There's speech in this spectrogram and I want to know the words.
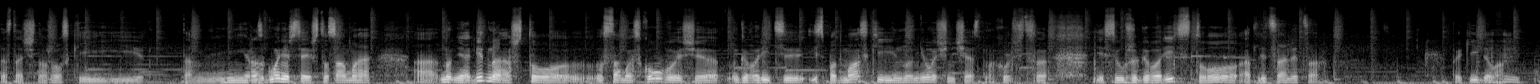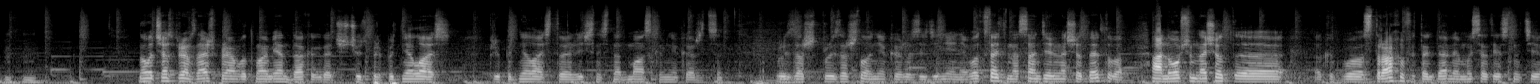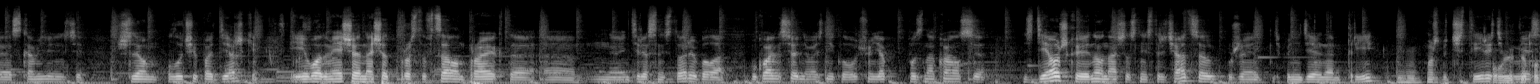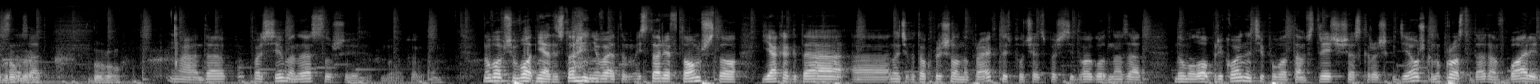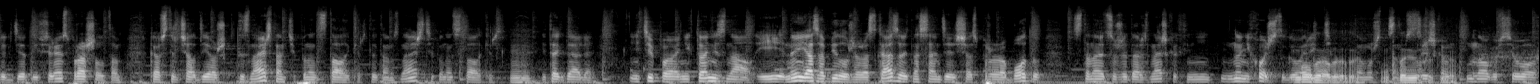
достаточно жесткий и там не разгонишься, и что самое, а, ну, не обидно, а что самое сковывающее, говорить из-под маски, ну, не очень честно. Хочется, если уже говорить, то от лица лица. Такие дела. Ну вот сейчас прям, знаешь, прям вот момент, да, когда чуть-чуть приподнялась приподнялась твоя личность над маской, мне кажется. Произош... Произошло некое разъединение. Вот, кстати, на самом деле насчет этого... А, ну, в общем, насчет э, как бы страхов и так далее, мы, соответственно, тебе с комьюнити шлем лучи поддержки. И вот у меня еще насчет просто в целом проекта э, интересная история была. Буквально сегодня возникла. В общем, я познакомился с девушкой, ну, начал с ней встречаться уже, типа, недели, наверное, три, угу. может быть, четыре, типа, месяц назад. Здорово. А, да, спасибо, да, слушай, как бы. Ну, в общем, вот, нет, история не в этом. История в том, что я когда, э, ну, типа, только пришел на проект, то есть, получается, почти два года назад, думал, о, прикольно, типа, вот там встреча сейчас, короче, девушка, ну, просто, да, там в баре или где-то, и все время спрашивал, там, когда встречал девушек, ты знаешь, там, типа, надсталкер, ты там знаешь, типа, надсталкер, mm-hmm. и так далее. И, типа, никто не знал. И, ну, я забил уже рассказывать, на самом деле, сейчас про работу, становится уже даже, знаешь, как-то, не, ну, не хочется говорить, ну, да, типа, да, потому что там слишком да. много всего.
